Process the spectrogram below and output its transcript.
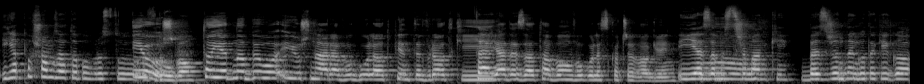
i ja poszłam za to po prostu już. drugą. To jedno było i już nara w ogóle odpięte wrotki. Tak. Jadę za tobą, w ogóle skoczę w ogień. I ja za No. bez trzymanki, bez żadnego takiego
